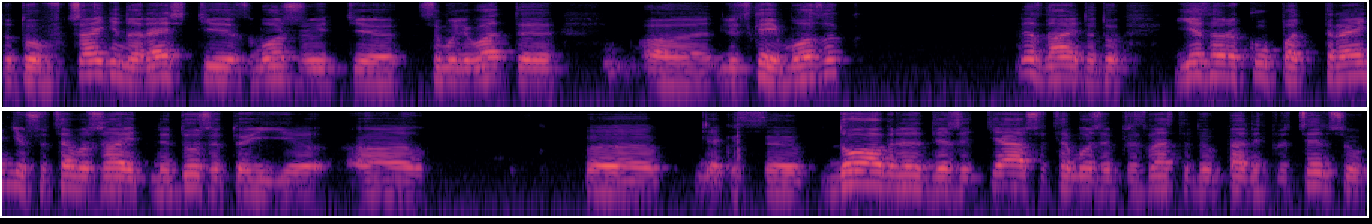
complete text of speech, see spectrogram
Тобто вчені нарешті зможуть е, симулювати е, людський мозок. Не знаю, тобто є зараз купа трендів, що це вважають не дуже той е, е, якось е, добре для життя, що це може призвести до певних причин, що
